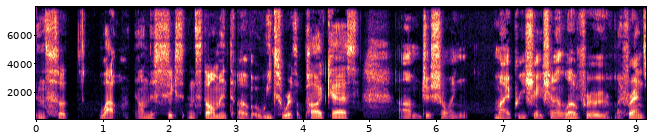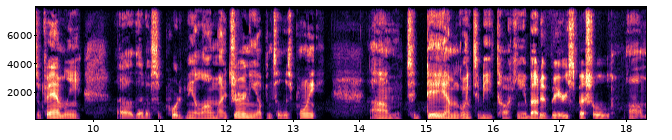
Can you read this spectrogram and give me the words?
inso- wow, on the sixth installment of a week's worth of podcast, um, just showing my appreciation and love for my friends and family uh, that have supported me along my journey up until this point. Um, today, I'm going to be talking about a very special um,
